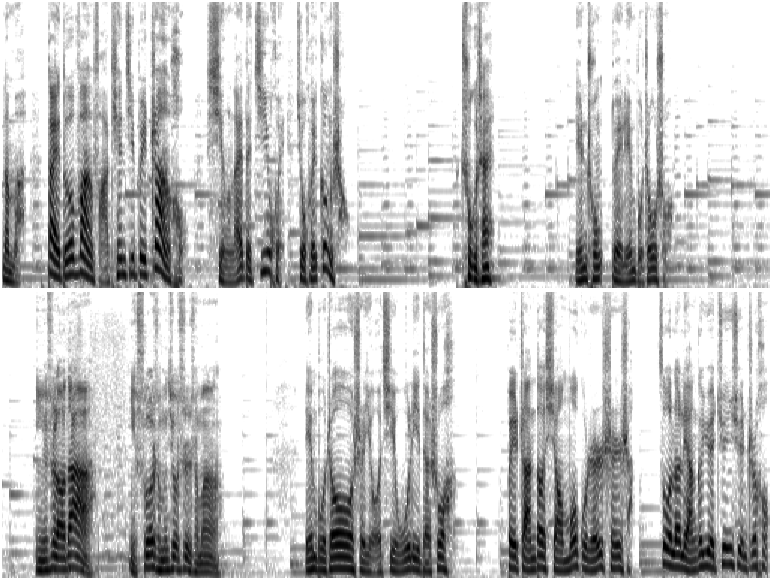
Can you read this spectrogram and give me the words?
那么待得万法天机被占后，醒来的机会就会更少。出个差。林冲对林不周说：“你是老大，你说什么就是什么。”林不周是有气无力地说：“被斩到小蘑菇人身上，做了两个月军训之后，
